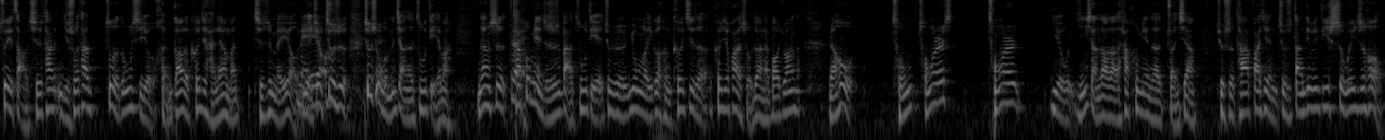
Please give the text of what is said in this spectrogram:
最早其实它，你说它做的东西有很高的科技含量吗？其实没有，也就就是 就是我们讲的租碟嘛。但是它后面只是把租碟就是用了一个很科技的科技化的手段来包装的，然后从从而从而有影响到了它后面的转向，就是他发现就是当 DVD 示威之后，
